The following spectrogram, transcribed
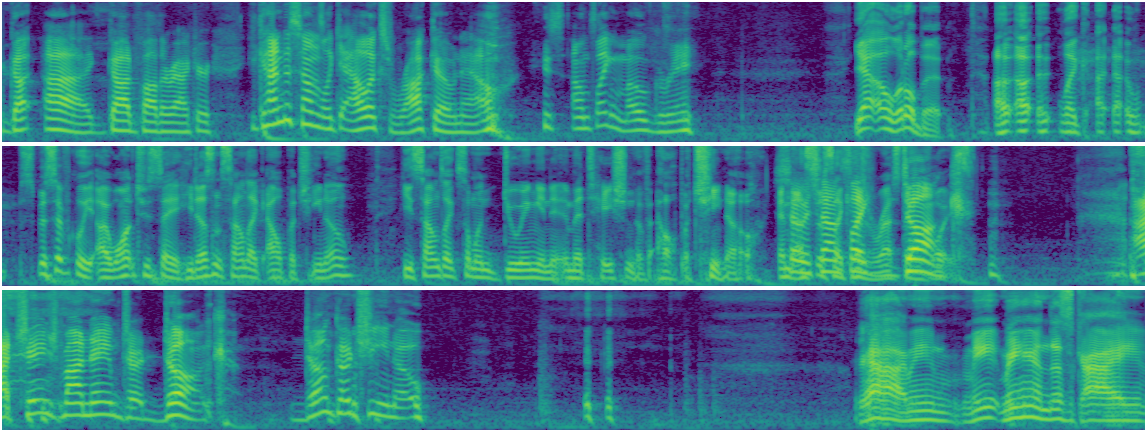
go- uh, Godfather actor. He kind of sounds like Alex Rocco now. He sounds like Moe Greene. Yeah, a little bit. Uh, uh, like I, I, specifically, I want to say he doesn't sound like Al Pacino. He sounds like someone doing an imitation of Al Pacino, and So that's just sounds like, his like resting Dunk. voice. I changed my name to Dunk. Dunkachino. Yeah, I mean, me, me and this guy,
